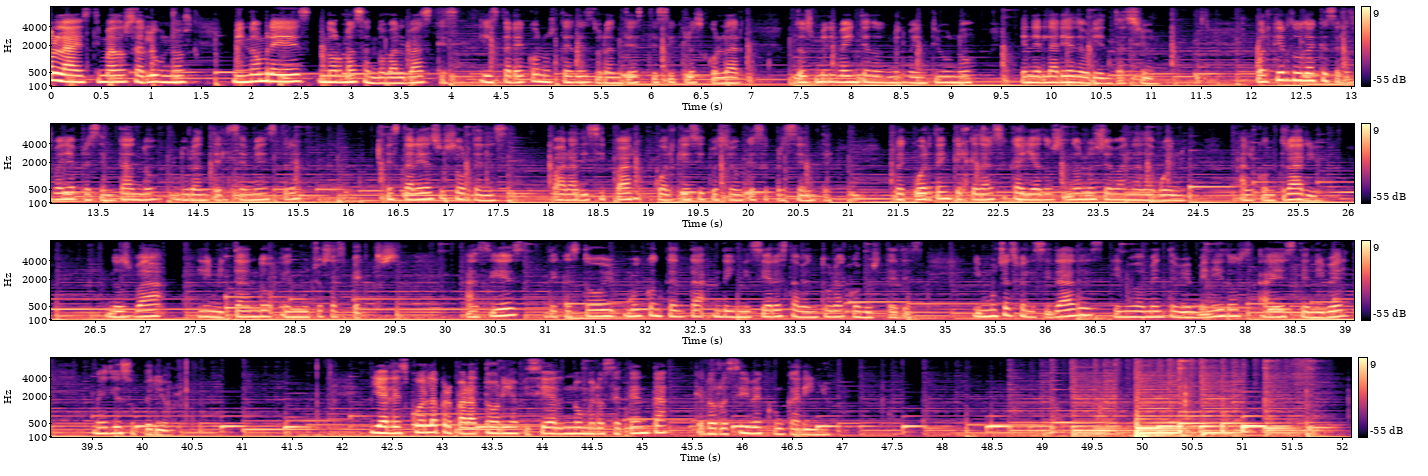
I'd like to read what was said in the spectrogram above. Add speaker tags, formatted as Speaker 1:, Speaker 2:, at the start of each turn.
Speaker 1: Hola, estimados alumnos. Mi nombre es Norma Sandoval Vázquez y estaré con ustedes durante este ciclo escolar 2020-2021 en el área de orientación. Cualquier duda que se les vaya presentando durante el semestre, estaré a sus órdenes para disipar cualquier situación que se presente. Recuerden que el quedarse callados no nos lleva a nada bueno, al contrario, nos va limitando en muchos aspectos. Así es de que estoy muy contenta de iniciar esta aventura con ustedes y muchas felicidades y nuevamente bienvenidos a este nivel medio superior. Y a la Escuela Preparatoria Oficial número 70 que lo recibe con cariño.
